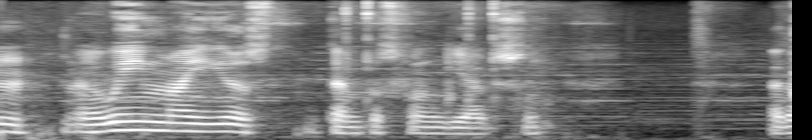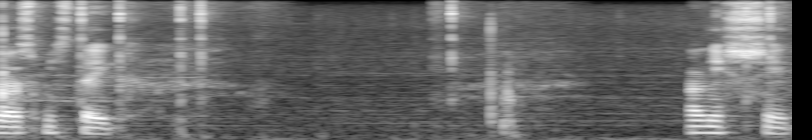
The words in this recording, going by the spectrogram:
Hmm, we might use Tempus Fugit actually. That was mistake. Holy shit.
